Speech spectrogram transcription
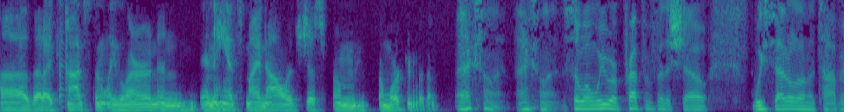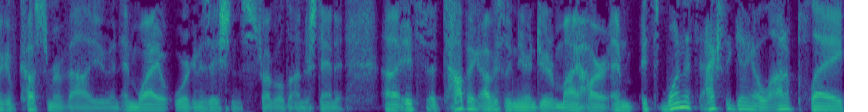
uh, that I constantly learn and enhance my knowledge just from from working with them. Excellent, excellent. So when we were prepping for the show, we settled on the topic of customer value and, and why organizations struggle to understand it. Uh, it's a topic obviously near and dear to my heart, and it's one that's actually getting a lot of play,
